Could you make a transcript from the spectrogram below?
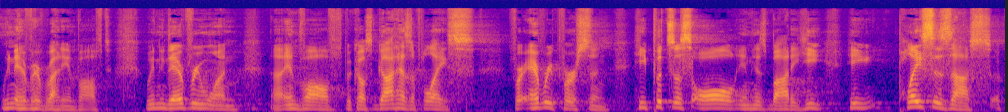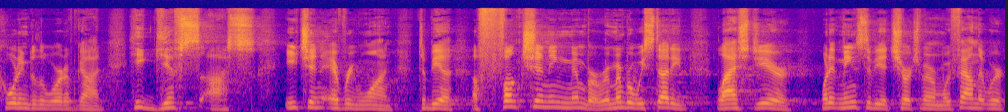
We need everybody involved. We need everyone uh, involved because God has a place for every person. He puts us all in His body. He, he places us according to the Word of God. He gifts us, each and every one, to be a, a functioning member. Remember, we studied last year what it means to be a church member. We found that we're,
